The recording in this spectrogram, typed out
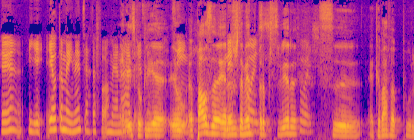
É, e eu também, né, de certa forma. É Era isso que eu queria. eu- a pausa era justamente pois. para perceber Pois. se acabava por eh,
